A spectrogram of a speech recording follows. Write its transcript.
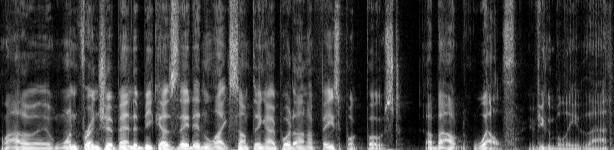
A lot of uh, one friendship ended because they didn't like something I put on a Facebook post about wealth, if you can believe that.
